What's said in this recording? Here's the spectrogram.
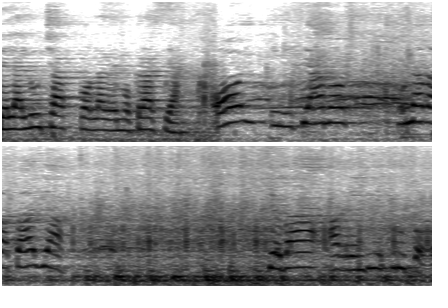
de la lucha por la democracia. Hoy iniciamos una batalla que va a rendir frutos.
